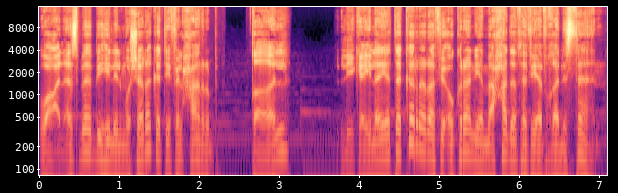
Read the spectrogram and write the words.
وعن أسبابه للمشاركة في الحرب قال لكي لا يتكرر في أوكرانيا ما حدث في أفغانستان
